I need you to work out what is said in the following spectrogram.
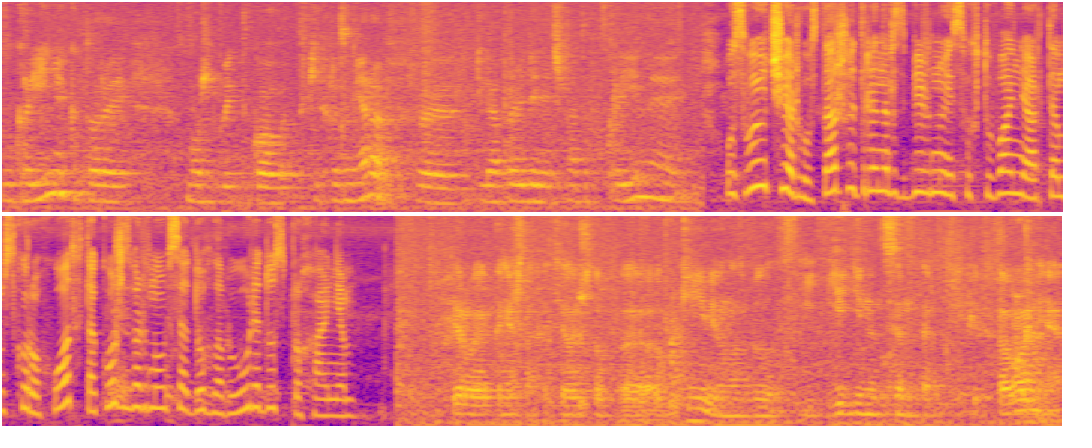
в Украине, который может быть такого, таких размеров э, для проведения чемпионатов Украины У свою чергу старший тренер збірної з фехтування Артем Скороход також звернувся до глави уряду з проханням. Первое, конечно, хотелось, чтобы в Киеве у нас был и- единый центр фехтования,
